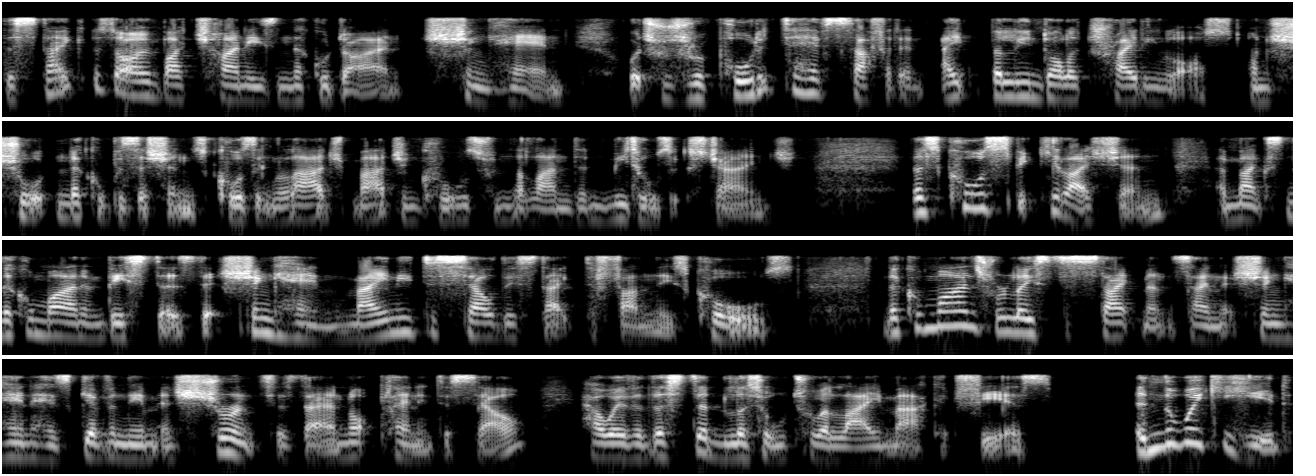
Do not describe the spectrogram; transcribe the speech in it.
The stake is owned by Chinese nickel giant Tsingshan, which was reported to have suffered an $8 billion trading loss on short nickel positions, causing large margin calls from the London Metals Exchange. This caused speculation amongst nickel mine investors that Tsingshan may need to sell their stake to fund these calls. Nickel Mines released a statement saying that Tsingshan has given them assurances they are not planning to sell. However, this did little to allay market fears. In the week ahead,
